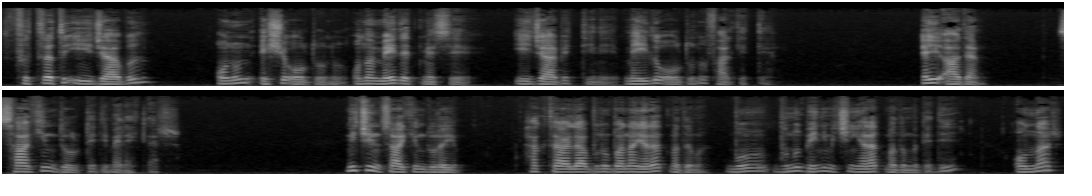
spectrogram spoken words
fıtratı icabı onun eşi olduğunu, ona meyletmesi icap ettiğini, meyli olduğunu fark etti. Ey Adem, sakin dur dedi melekler. Niçin sakin durayım? Hak Teala bunu bana yaratmadı mı? Bu, bunu benim için yaratmadı mı dedi. Onlar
